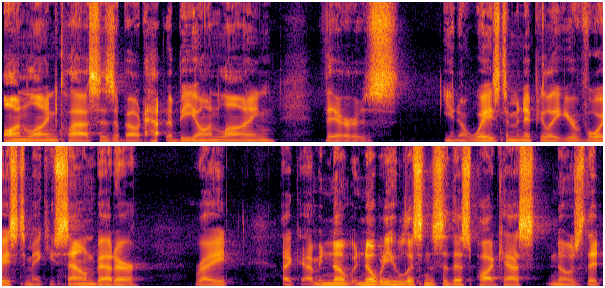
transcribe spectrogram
online classes about how to be online there's, you know, ways to manipulate your voice to make you sound better, right? Like, I mean, no, nobody who listens to this podcast knows that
